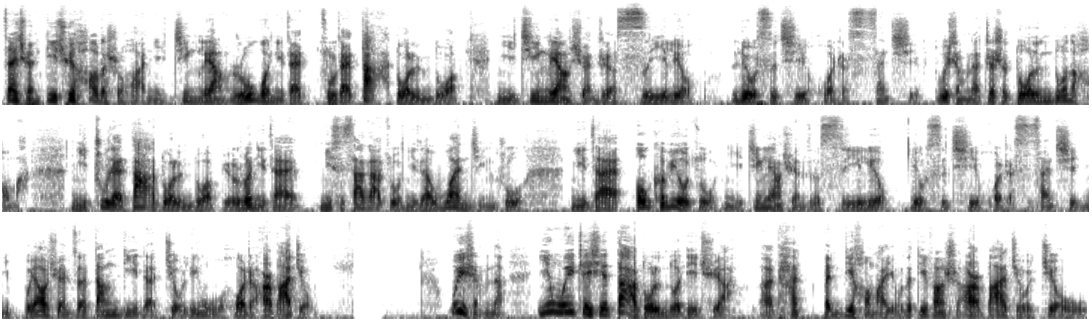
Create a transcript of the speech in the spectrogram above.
在选地区号的时候啊，你尽量，如果你在住在大多伦多，你尽量选择四一六。六四七或者四三七，为什么呢？这是多伦多的号码。你住在大多伦多，比如说你在密斯萨嘎住，你在万景住，你在 Oakville 住，你尽量选择四一六、六四七或者四三七，你不要选择当地的九零五或者二八九。为什么呢？因为这些大多伦多地区啊，啊，它本地号码有的地方是二八九、九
